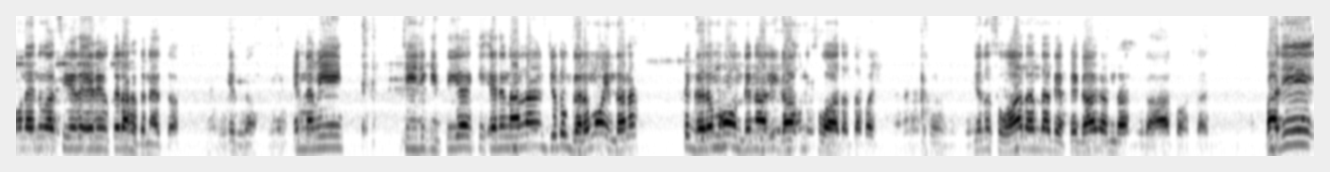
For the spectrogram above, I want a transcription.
ਹੁਣ ਇਹਨੂੰ ਅਸੀਂ ਇਹਦੇ ਇਹਦੇ ਉੱਤੇ ਰੱਖ ਦੇਣਾ ਏਦਾਂ ਏਦਾਂ। ਇਹ ਨਵੀਂ ਚੀਜ਼ ਕੀਤੀ ਹੈ ਕਿ ਇਹਦੇ ਨਾਲ ਨਾ ਜਦੋਂ ਗਰਮ ਹੋ ਜਾਂਦਾ ਨਾ ਤੇ ਗਰਮ ਹੋਣ ਦੇ ਨਾਲ ਹੀ ਗਾਹਕ ਨੂੰ ਸਵਾਦ ਆਉਂਦਾ ਭਾਜੀ। ਜਦੋਂ ਸਵਾਦ ਆਉਂਦਾ ਤੇ ਆਪੇ ਗਾਹਕ ਆਉਂਦਾ। ਗਾਹਕ ਆਉਂਦਾ। ਭਾਜੀ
